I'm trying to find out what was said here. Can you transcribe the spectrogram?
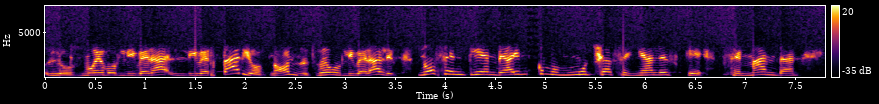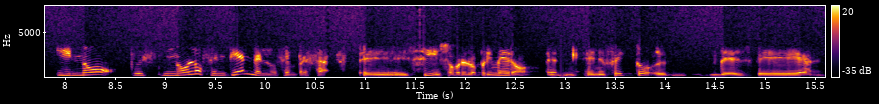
los nuevos liberal, libertarios, ¿no? Los nuevos liberales. No se entiende, hay como muchas señales que se mandan y no pues no los entienden los empresarios. Eh, sí, sobre lo primero, en, efecto, eh, desde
